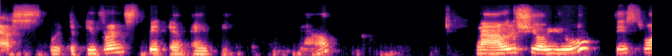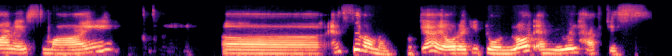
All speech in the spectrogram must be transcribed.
S with the different speed and AP. Now, now I will show you, this one is my uh, environment. Okay, I already download and we will have this.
